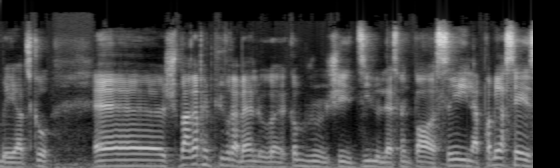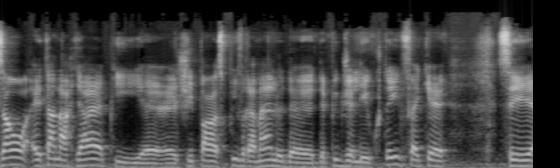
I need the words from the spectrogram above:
mais en tout cas. Euh, je me rappelle plus vraiment, comme j'ai dit la semaine passée, la première saison est en arrière, puis euh, j'y pense plus vraiment depuis que je l'ai écouté. Fait que c'est,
